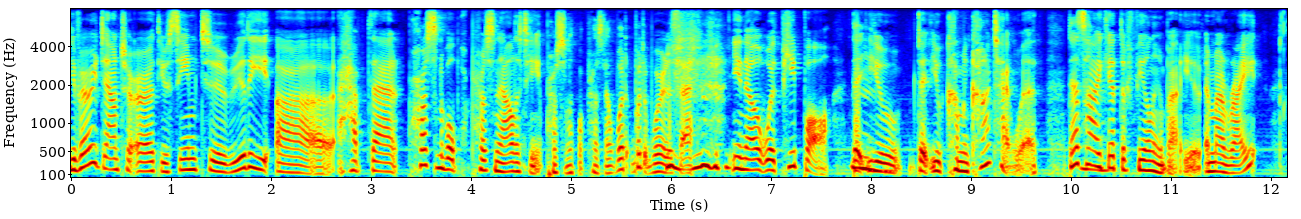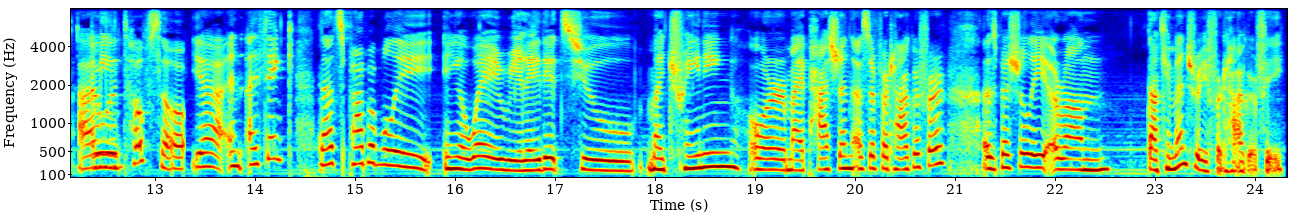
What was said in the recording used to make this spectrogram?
you're very down to earth. You seem to really uh, have that personable personality. Personable personality. What what word is that? you know, with people that you that you come in contact with. That's how I get the feeling about you. Am I right? I, mean would hope so. Yeah, and I think that's probably in a way related to my training or my passion as a photographer, especially around documentary photography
